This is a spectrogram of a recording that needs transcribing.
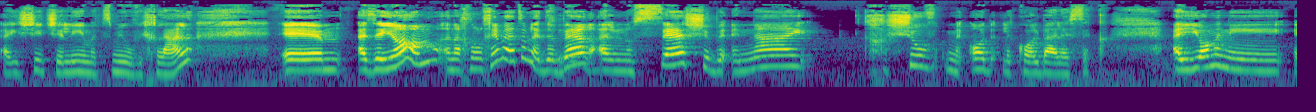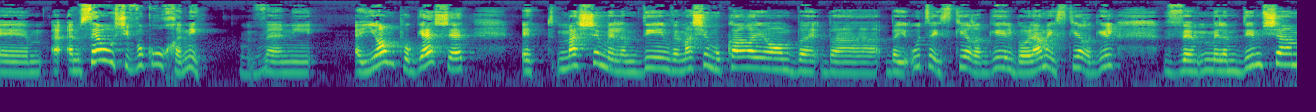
האישית שלי עם עצמי ובכלל. אז היום אנחנו הולכים בעצם לדבר כן. על נושא שבעיניי חשוב מאוד לכל בעל עסק. היום אני, אמ, הנושא הוא שיווק רוחני, mm-hmm. ואני היום פוגשת את מה שמלמדים ומה שמוכר היום ב, ב, בייעוץ העסקי הרגיל, בעולם העסקי הרגיל, ומלמדים שם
